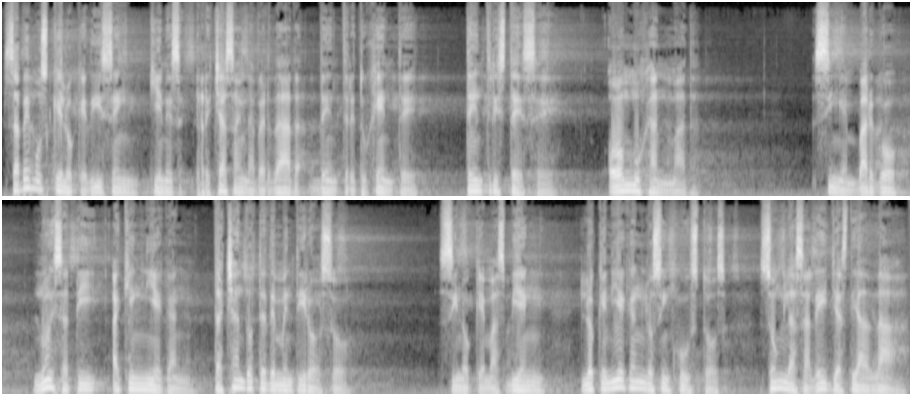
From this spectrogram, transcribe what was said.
Sabemos que lo que dicen quienes rechazan la verdad de entre tu gente te entristece, oh Muhammad. Sin embargo, no es a ti a quien niegan, tachándote de mentiroso, sino que más bien lo que niegan los injustos son las aleyas de Allah.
